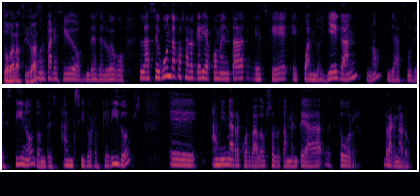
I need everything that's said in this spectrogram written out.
toda la ciudad. Muy parecido, desde luego. La segunda cosa que quería comentar es que eh, cuando llegan, ¿no? Ya a su destino, donde han sido requeridos, eh, a mí me ha recordado absolutamente a Thor Ragnarok.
